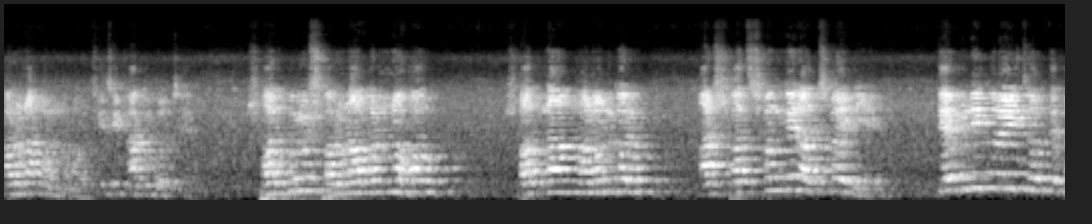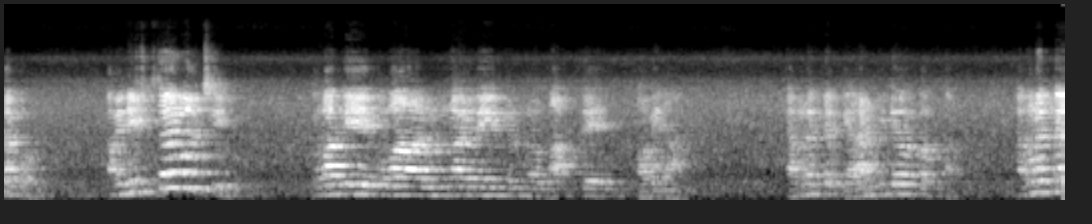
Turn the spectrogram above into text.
শরণাপন্ন হও। শ্রী শ্রী ঠাকুর বলছেন, সদ্গুরু শরণাপন্ন হও। সৎনাম মনন করো আর সৎসঙ্গের আশ্রয় নিয়ে তেমনি করেই চলতে থাকো। আমি নিশ্চয় বলছি, তোমাকে তোমার উন্নয়নের জন্য ভাবতে হবে না। এমন একটা গ্যারান্টি দেওয়ার কথা, এমন একটা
